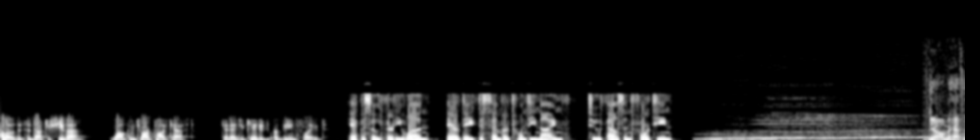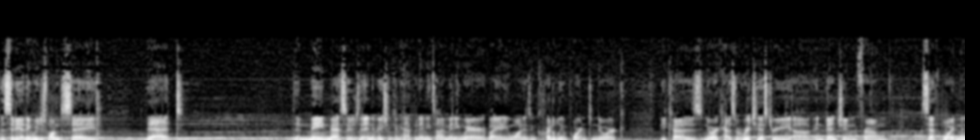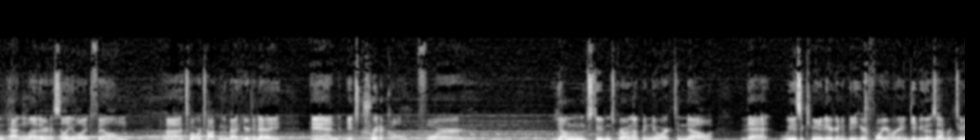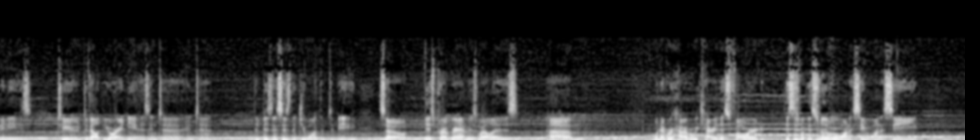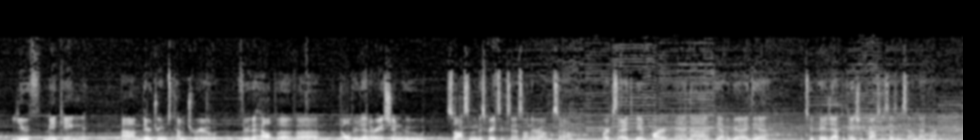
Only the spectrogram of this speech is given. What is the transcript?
Hello, this is Dr. Shiva. Welcome to our podcast, Get Educated or Be Enslaved. Episode 31, air date December 29th, 2014. You know, on behalf of the city, I think we just wanted to say that the main message that innovation can happen anytime, anywhere, by anyone is incredibly important to Newark because Newark has a rich history of invention from Seth Boyden and patent leather to celluloid film uh, to what we're talking about here today. And it's critical for young students growing up in Newark to know that we as a community are going to be here for you. We're going to give you those opportunities to develop your ideas into, into the businesses that you want them to be. So this program, as well as um, whatever, however we carry this forward, this is this is really what we want to see. We want to see youth making um, their dreams come true through the help of um, the older generation who saw some of this great success on their own. So we're excited to be a part. And uh, if you have a good idea, a two-page application process doesn't sound that hard.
